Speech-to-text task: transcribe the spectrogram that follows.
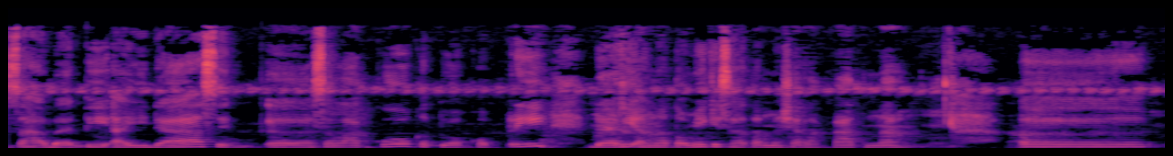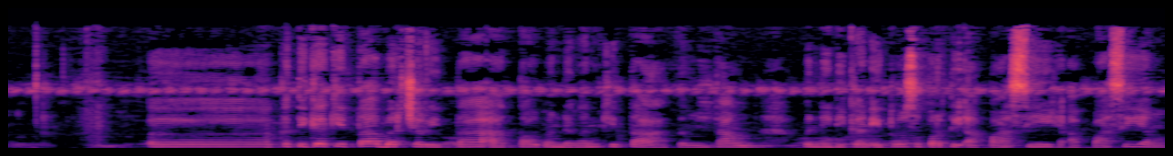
sahabati Aida e, selaku Ketua Kopri dari Anatomi Kesehatan Masyarakat. Nah, eh, eh, ketika kita bercerita atau pandangan kita tentang pendidikan itu seperti apa sih? Apa sih yang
